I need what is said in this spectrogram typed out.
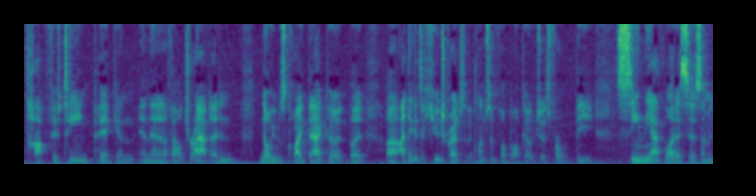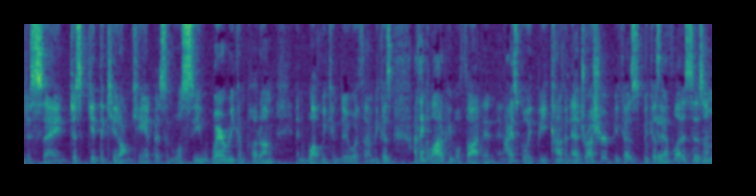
top 15 pick in, in the NFL draft. I didn't know he was quite that good, but uh, I think it's a huge credit to the Clemson football coaches for the seeing the athleticism and just saying, just get the kid on campus and we'll see where we can put him and what we can do with him. Because I think a lot of people thought in, in high school he'd be kind of an edge rusher because because of the athleticism.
